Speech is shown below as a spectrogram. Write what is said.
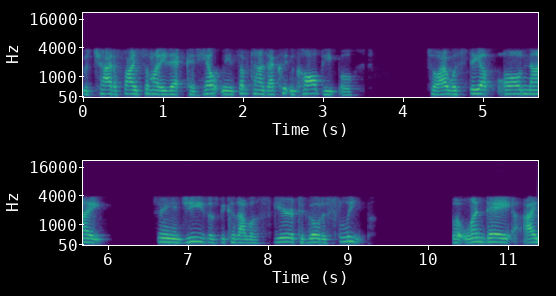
would try to find somebody that could help me. And sometimes I couldn't call people. So I would stay up all night saying Jesus because I was scared to go to sleep. But one day I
